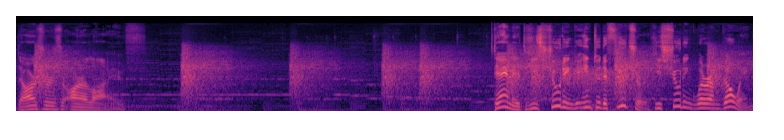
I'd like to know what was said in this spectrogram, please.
The archers are alive. Damn it, he's shooting into the future. He's shooting where I'm going.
